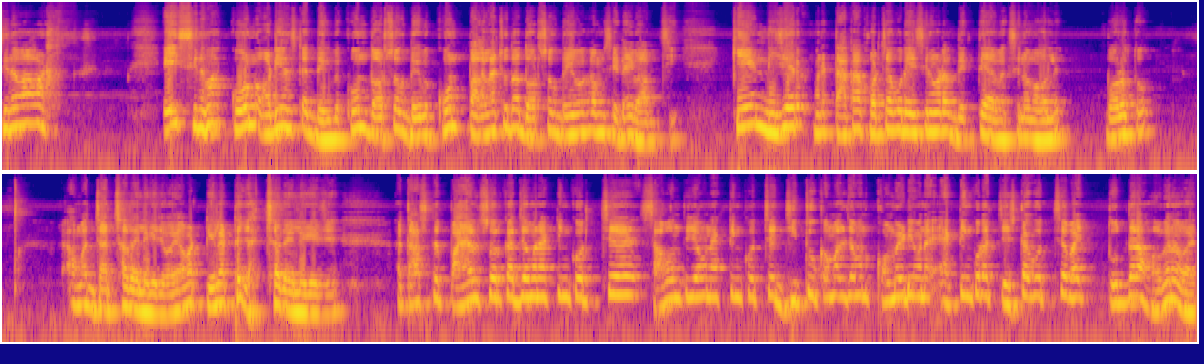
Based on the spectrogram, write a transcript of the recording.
সিনেমা এই সিনেমা কোন অডিয়েন্সটা দেখবে, কোন দর্শক দেখবে, কোন পাগলাচোদা দর্শক দেখবে আমি সেটাই ভাবছি। কে নিজের মানে টাকা খরচা করে এই সিনেমাটা দেখতে যাবে সিনেমা হলে বলো তো। আমার যাচ্ছা দেয় লেগেছে ভাই, আমার টেলারটা যাচ্ছা দেয় লেগেছে। আর তার সাথে পায়াল সরকার যেমন অ্যাক্টিং করছে, শ্রাবন্তী যেমন অ্যাক্টিং করছে, জিতু কামাল যেমন কমেডি মানে অ্যাক্টিং করার চেষ্টা করছে, ভাই, তোর দ্বারা হবে না ভাই,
